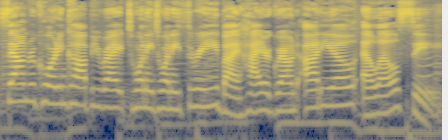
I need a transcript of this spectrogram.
Sound recording copyright 2023 by Higher Ground Audio, LLC.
